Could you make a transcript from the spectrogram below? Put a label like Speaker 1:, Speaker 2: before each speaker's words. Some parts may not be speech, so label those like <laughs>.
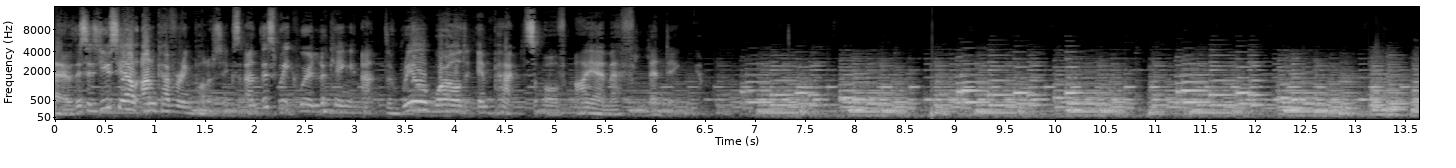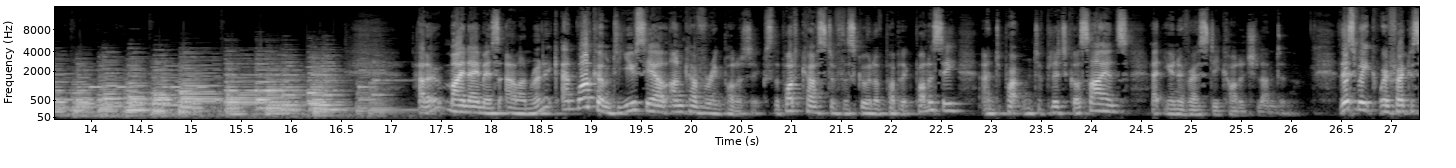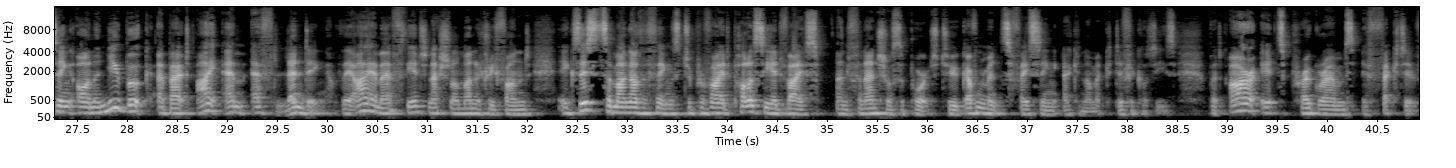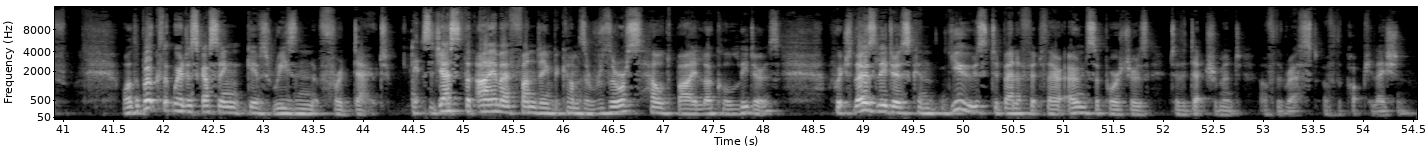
Speaker 1: Hello, this is UCL Uncovering Politics, and this week we're looking at the real world impacts of IMF lending. My name is Alan Renwick, and welcome to UCL Uncovering Politics, the podcast of the School of Public Policy and Department of Political Science at University College London. This week, we're focusing on a new book about IMF lending. The IMF, the International Monetary Fund, exists, among other things, to provide policy advice and financial support to governments facing economic difficulties. But are its programs effective? Well, the book that we're discussing gives reason for doubt. It suggests that IMF funding becomes a resource held by local leaders, which those leaders can use to benefit their own supporters to the detriment of the rest of the population.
